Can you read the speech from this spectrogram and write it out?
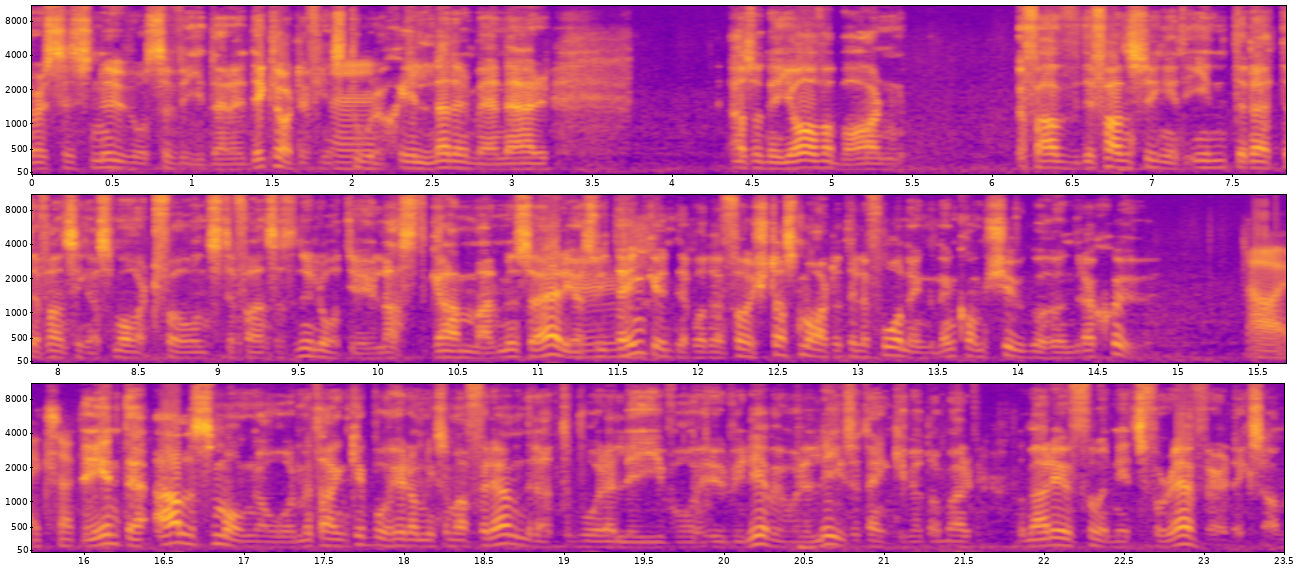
versus nu och så vidare. Det är klart det finns Mm. stora skillnader med när... Alltså när jag var barn. Det fanns ju inget internet, det fanns inga smartphones, det fanns... Alltså nu låter jag ju lastgammal, men så är det ju. Alltså, vi Mm. tänker inte på den första smarta telefonen, den kom 2007. Ja, exakt. Det är inte alls många år med tanke på hur de liksom har förändrat våra liv och hur vi lever våra liv så tänker vi att de har, de har ju funnits forever liksom.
